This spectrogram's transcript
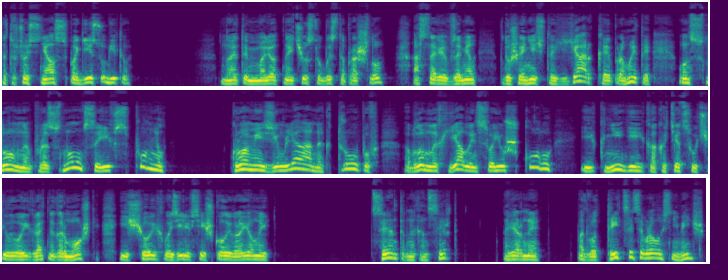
за то, что снял сапоги с убитого. Но это мимолетное чувство быстро прошло, оставив взамен в душе нечто яркое, промытое. Он словно проснулся и вспомнил, кроме землянок, трупов, обломанных яблонь, свою школу и книги, как отец учил его играть на гармошке, еще их возили всей школой в районный центр на концерт. Наверное, подвод тридцать собралось, не меньше.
